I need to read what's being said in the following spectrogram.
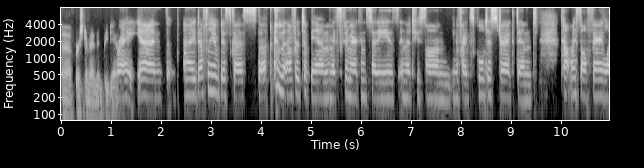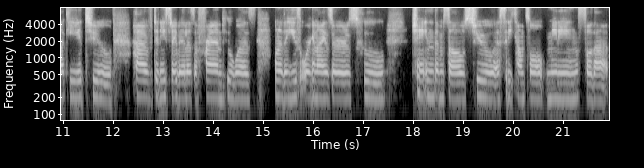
uh, First Amendment be damned. Right. Yeah. And I definitely have discussed the, the effort to ban Mexican American studies in the Tucson Unified School District and count myself very lucky to have Denise Rebel as a friend who was one of the youth organizers who chained themselves to a city council meeting so that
